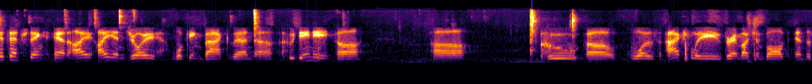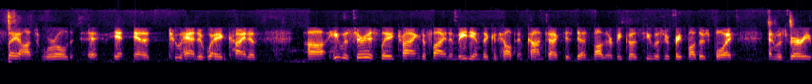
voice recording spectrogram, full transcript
it's interesting, and I, I enjoy looking back. Then uh, Houdini, uh, uh, who uh, was actually very much involved in the seance world uh, in, in a two-handed way, kind of. Uh, he was seriously trying to find a medium that could help him contact his dead mother because he was a great mother's boy and was very,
